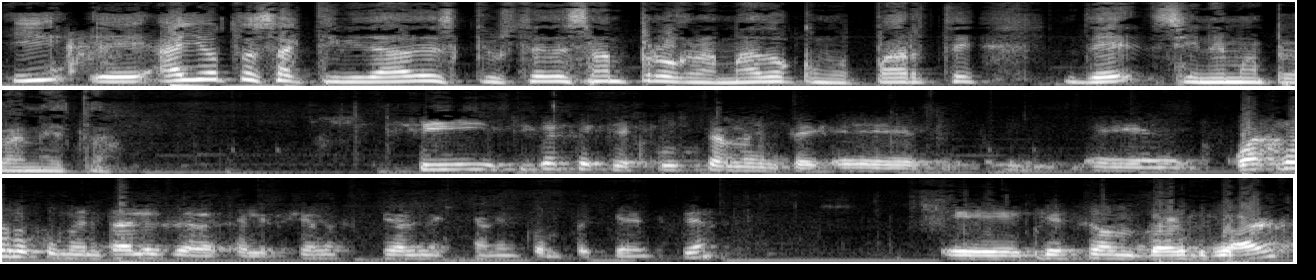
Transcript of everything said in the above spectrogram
y eh, hay otras actividades que ustedes han programado como parte de Cinema Planeta. Sí, fíjate que justamente eh, cuatro documentales de la selección oficial mexicana en competencia, que son Bird Wars.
